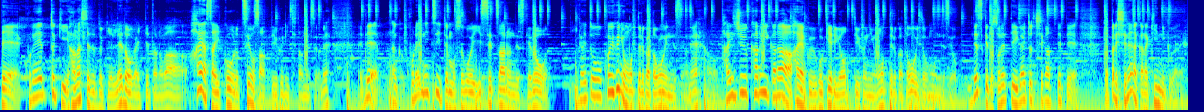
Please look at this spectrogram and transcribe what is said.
でこれ時話してた時レドーが言ってたのは速さイコール強さっていう風に言ってたんですよね。でなんかこれについてもすごい一説あるんですけど意外とこういう風に思ってる方多いんですよね。あの体重軽いから早く動けるよっていう風に思ってる方多いと思うんですよ。ですけどそれって意外と違っててやっぱりしなやかな筋肉がね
